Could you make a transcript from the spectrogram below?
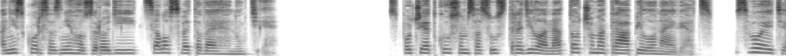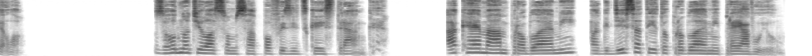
a neskôr sa z neho zrodí celosvetové hnutie. Spočiatku som sa sústredila na to, čo ma trápilo najviac. Svoje telo. Zhodnotila som sa po fyzickej stránke. Aké mám problémy a kde sa tieto problémy prejavujú.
